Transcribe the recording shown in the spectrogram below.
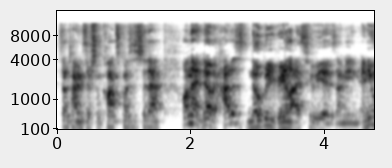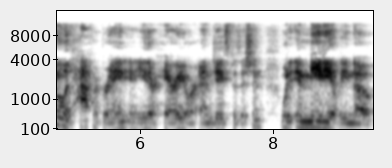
sometimes there's some consequences to that. On that note, how does nobody realize who he is? I mean, anyone with half a brain in either Harry or MJ's position would immediately know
